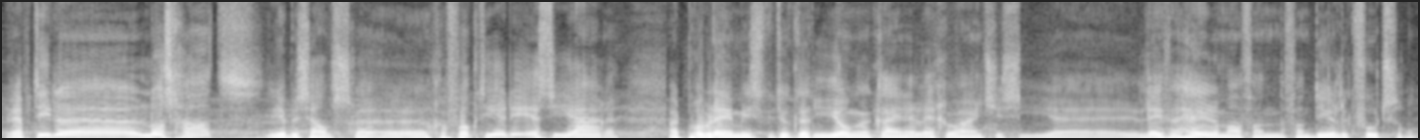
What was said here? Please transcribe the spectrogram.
reptielen losgehad. Die hebben zelfs ge- eh, gefokt hier de eerste jaren. Maar het probleem is natuurlijk dat die jonge kleine leguaantjes, die eh, leven helemaal van, van dierlijk voedsel.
